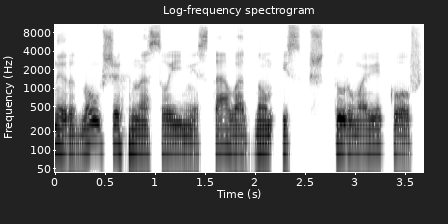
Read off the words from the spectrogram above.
нырнувших на свои места в одном из штурмовиков.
